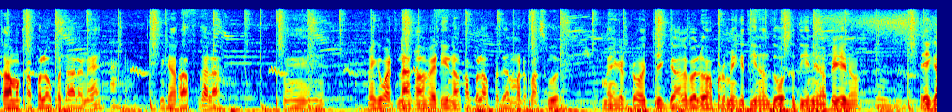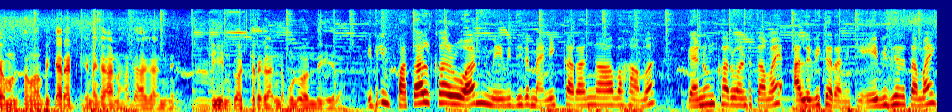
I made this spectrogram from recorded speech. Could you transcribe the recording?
තාම කපල උපදාලා නැහැ මේක රෆ් ගලක් මේ මේක වටිනාකම වැඩි වෙනවා කපල උපදැම්මට පසුව. මේක ටෝච් එක ගාලා බලුවම අපිට මේකේ තියෙන දෝෂ තියෙනවා පේනවා. ඒ ගමන තමයි අපි කැරට් එන ගාන හදාගන්නේ ටීන් කොච්චර ගන්න පුළුවන්ද කියලා ඉතින් පතල්කරුවන් මේ විදිහට මැනික් අරන් ආවහම ගැනුම්කරුවන්ට තමයි අලෙවි කරන්නේ. ඒ විදිහට තමයි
